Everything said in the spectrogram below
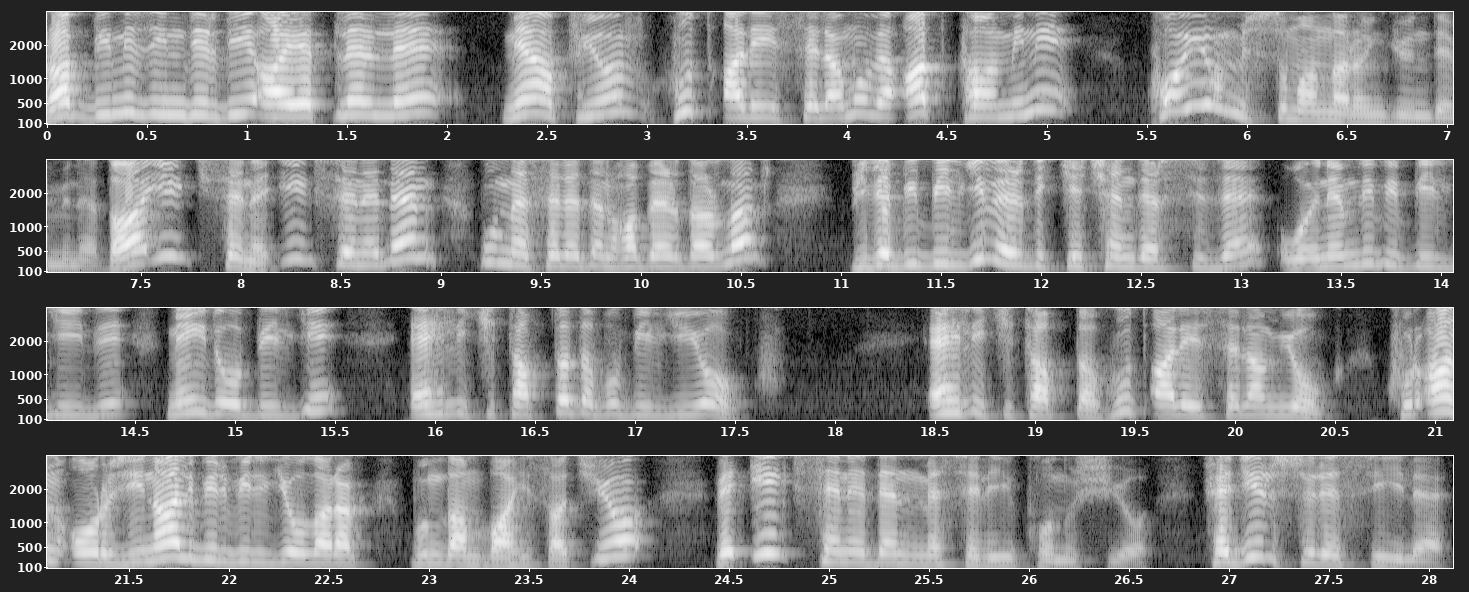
Rabbimiz indirdiği ayetlerle ne yapıyor? Hud aleyhisselamı ve Ad kavmini koyuyor Müslümanların gündemine. Daha ilk sene ilk seneden bu meseleden haberdarlar. Bir de bir bilgi verdik geçen ders size. O önemli bir bilgiydi. Neydi o bilgi? Ehli kitapta da bu bilgi yok. Ehli kitapta Hud aleyhisselam yok. Kur'an orijinal bir bilgi olarak bundan bahis açıyor ve ilk seneden meseleyi konuşuyor. Fecir suresiyle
